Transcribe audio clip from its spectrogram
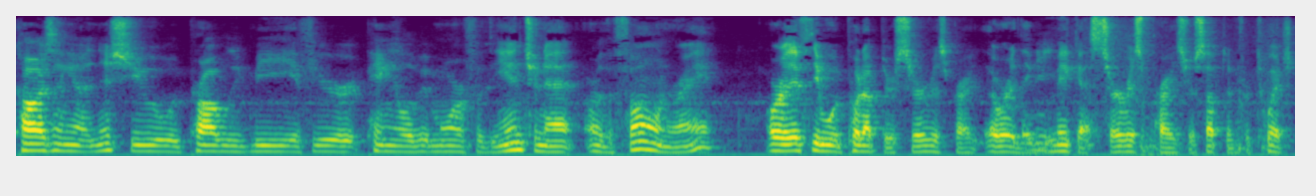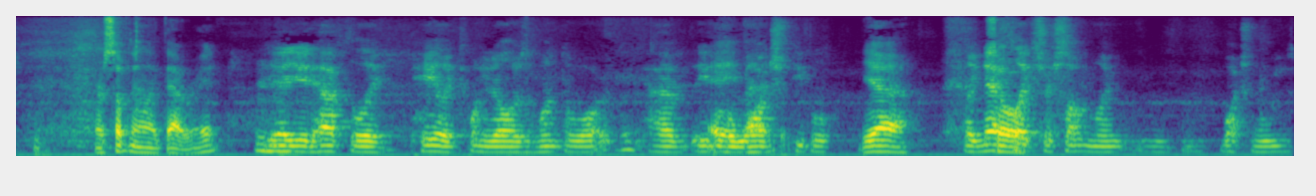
causing an issue would probably be if you're paying a little bit more for the internet or the phone, right? Or if they would put up their service price, or they make a service price or something for Twitch, or something like that, right? Mm-hmm. Yeah, you'd have to like pay like twenty dollars a month to watch, like, have able Hey, to man. watch people Yeah, like So- Netflix or something like watch movies.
